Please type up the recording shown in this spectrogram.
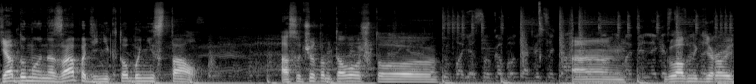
я думаю, на Западе никто бы не стал. А с учетом того, что э, главный герой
